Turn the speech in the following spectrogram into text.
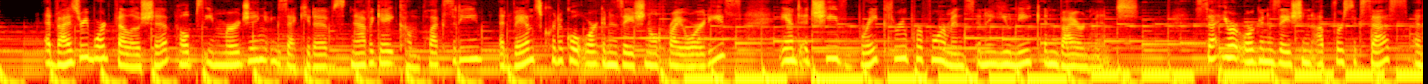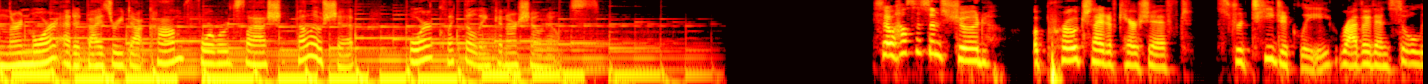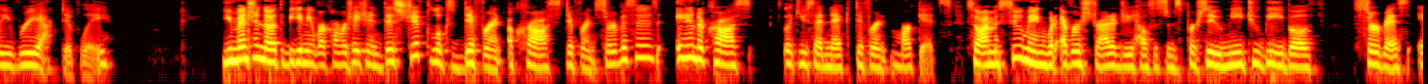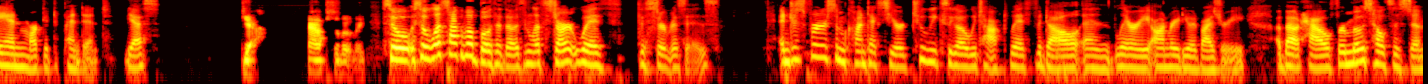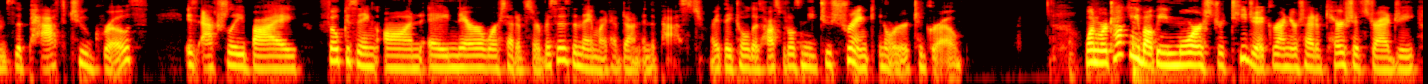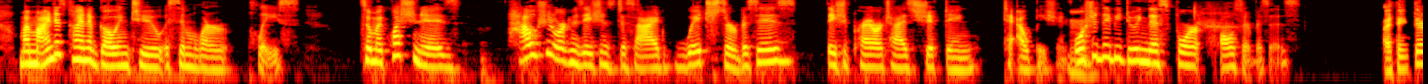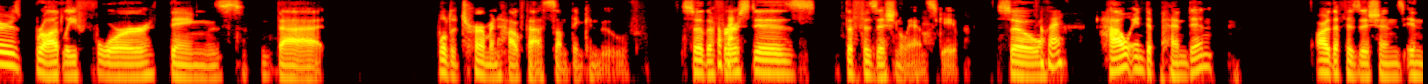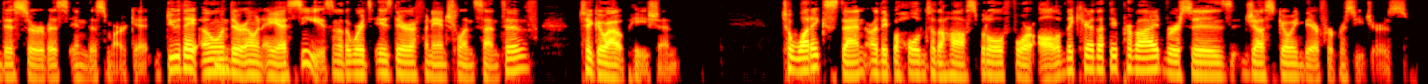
Advisory Board Fellowship helps emerging executives navigate complexity, advance critical organizational priorities, and achieve breakthrough performance in a unique environment. Set your organization up for success and learn more at advisory.com forward slash fellowship or click the link in our show notes. So, health systems should approach site of care shift strategically rather than solely reactively. You mentioned, though, at the beginning of our conversation, this shift looks different across different services and across, like you said, Nick, different markets. So I'm assuming whatever strategy health systems pursue need to be both service and market dependent. Yes? Yeah, absolutely. So so let's talk about both of those and let's start with the services. And just for some context here, two weeks ago, we talked with Vidal and Larry on Radio Advisory about how, for most health systems, the path to growth is actually by focusing on a narrower set of services than they might have done in the past, right? They told us hospitals need to shrink in order to grow. When we're talking about being more strategic around your site of care shift strategy, my mind is kind of going to a similar place. So, my question is how should organizations decide which services they should prioritize shifting to outpatient? Mm. Or hmm. should they be doing this for all services? I think there's broadly four things that will determine how fast something can move. So the okay. first is the physician landscape. So okay. How independent are the physicians in this service in this market? Do they own mm-hmm. their own ASCs? In other words, is there a financial incentive to go outpatient? To what extent are they beholden to the hospital for all of the care that they provide versus just going there for procedures?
